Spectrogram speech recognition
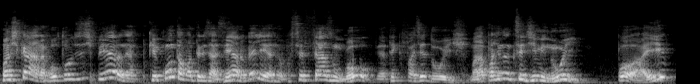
Mas, cara, voltou o desespero, né? Porque quando tava 3x0, beleza, você faz um gol, ia ter que fazer dois. Mas a partir do que você diminui, pô, aí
